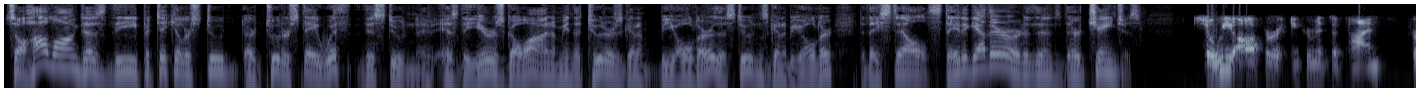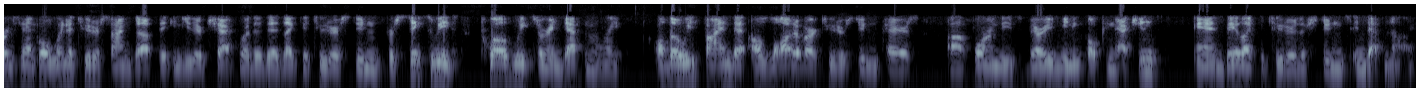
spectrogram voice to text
So, how long does the particular student or tutor stay with this student as the years go on? I mean, the tutor's going to be older, the student's going to be older. Do they still stay together, or do there changes? So, we offer increments of time. For example, when a tutor signs up, they can either check whether they'd like to tutor a student for six weeks, 12 weeks, or indefinitely. Although we find that a lot of our tutor student pairs uh, form these very meaningful connections, and they like to tutor their students indefinitely.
